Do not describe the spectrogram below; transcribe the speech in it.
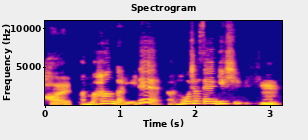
はい。あまあ、ハンガリーで、あの放射線技師うん。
